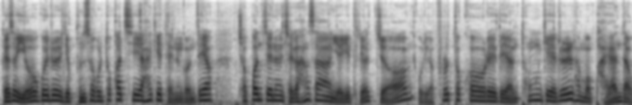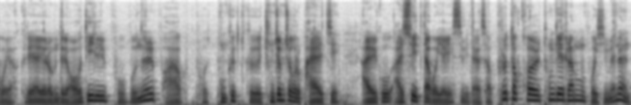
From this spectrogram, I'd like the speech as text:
그래서 이거를 이제 분석을 똑같이 하게 되는 건데요. 첫 번째는 제가 항상 얘기 드렸죠. 우리가 프로토콜에 대한 통계를 한번 봐야 한다고요. 그래야 여러분들이 어딜 부분을 봐, 본격 그 중점적으로 봐야 할지 알고 알 수 있다고 얘기했습니다. 그래서 프로토콜 통계를 한번 보시면은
